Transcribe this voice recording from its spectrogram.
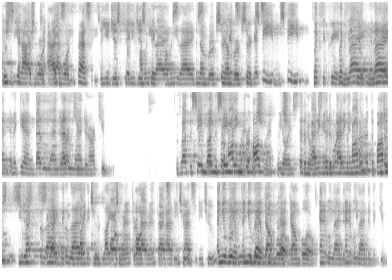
you'll see an option to add more capacity. So you just you just just pick how many likes, number of circuits, number of circuits, speed, speed, click the create, click new, the create new and, again, and again, that'll land, that'll in, our land in our queue. We've got the same, thing, the same for thing augment, for augment. Which, you know, instead of adding, instead a new, adding a new one at the bottom, you just, you select, just the select the lag that you would like to augment, or augment or add capacity to, and you'll be able to do that down below. Down below, and it will land, and it will land in the queue.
